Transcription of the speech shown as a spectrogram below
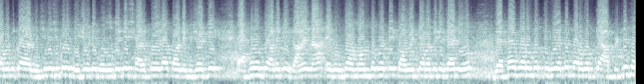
কমেন্ট করা বেশি বেশি করে ভিডিওটি বন্ধুদেরকে শেয়ার করে দাও, কারণ এই বিষয়টি এখনও তো অনেকে জানে না। এবং তোমার মন্তব্যটি কমেন্টে আমাদেরকে জানিও। দেখায় পরবর্তী ভিডিওতে পরবর্তী আপডেটে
